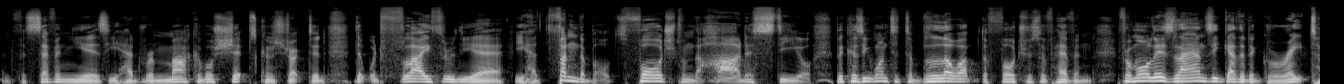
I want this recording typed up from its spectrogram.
and for seven years he had remarkable ships constructed that would fly through the air. He had thunderbolts forged from the hardest steel, because he wanted to blow up the fortress of heaven. From all his lands he gathered a great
